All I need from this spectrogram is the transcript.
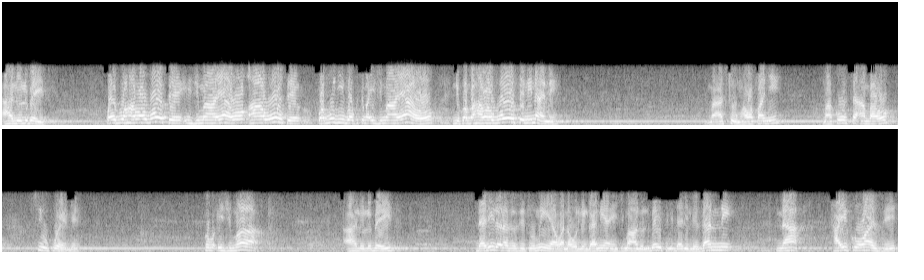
Ahlul bait. Kwa hivyo hawa wote ijmaa yao hawa wote kwa mujibu wa kusema ijmaa yao ni kwamba hawa wote ni nani? Maasum. Hawafanyi makosa ambao si ukweli. Kwa hivyo ijmaa ahlul bait dalili wanazozitumia wanaolingania ijma ahlul bait ni dalili dhanni na haiko wazi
